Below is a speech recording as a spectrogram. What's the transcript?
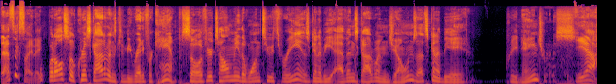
that's exciting. but also, Chris Godwin's going to be ready for camp. So if you're telling me the one, two, three is going to be Evans, Godwin, and Jones, that's going to be pretty dangerous. Yeah,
